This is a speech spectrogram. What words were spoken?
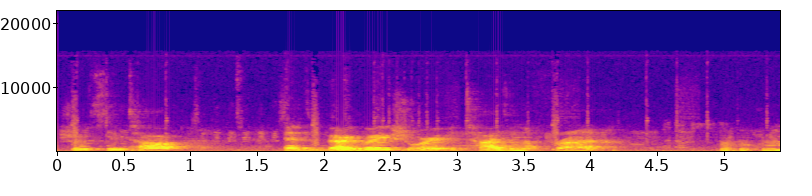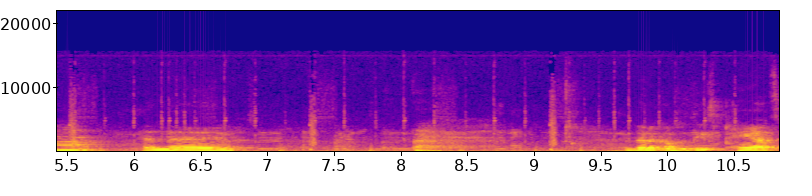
Short sleeve top. And it's very, very short. It ties in the front. Mm -mm -mm. And then and then it comes with these pants.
